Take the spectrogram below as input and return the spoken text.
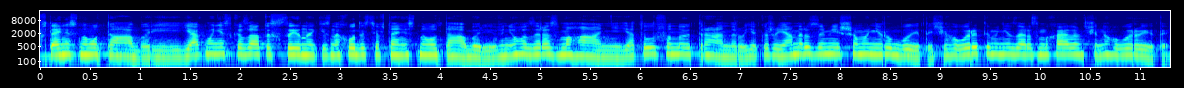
в тенісному таборі. Як мені сказати сину, який знаходиться в тенісному таборі? В нього зараз змагання. Я телефоную тренеру. Я кажу, я не розумію, що мені робити, чи говорити мені зараз з Михайлом, чи не говорити.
